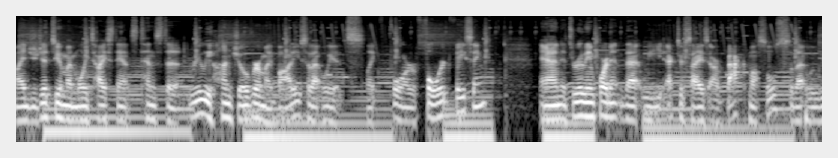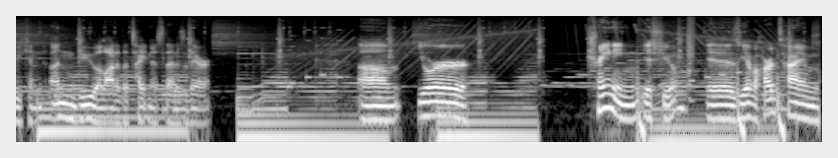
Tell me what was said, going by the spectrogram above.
my jujitsu and my Muay Thai stance tends to really hunch over my body so that way it's like for forward facing. And it's really important that we exercise our back muscles so that way we can undo a lot of the tightness that is there. Um, your training issue is you have a hard time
